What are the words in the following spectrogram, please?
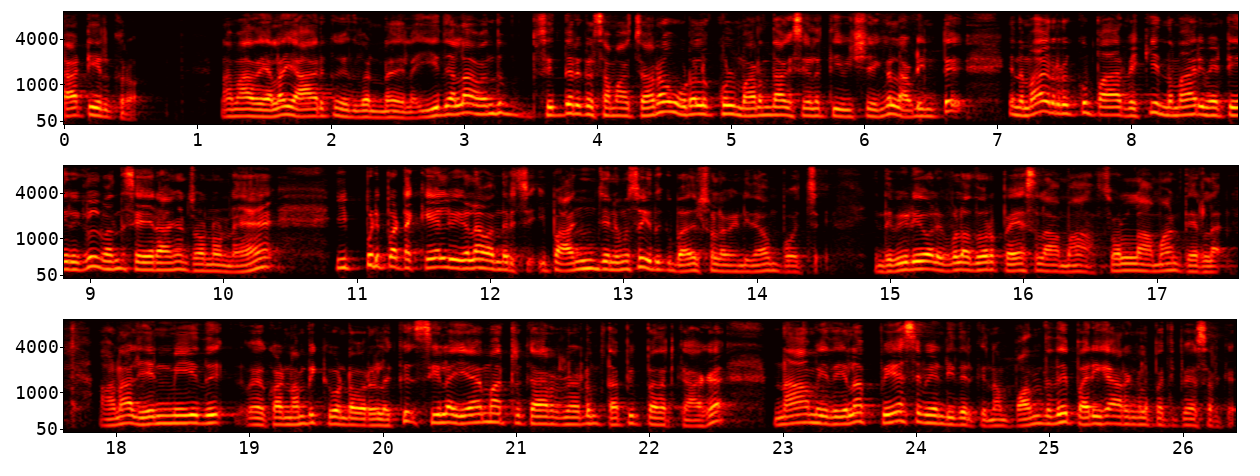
காட்டியிருக்கிறோம். நம்ம அதையெல்லாம் யாருக்கும் இது பண்ணுறதில்லை இதெல்லாம் வந்து சித்தர்கள் சமாச்சாரம் உடலுக்குள் மருந்தாக செலுத்திய விஷயங்கள் அப்படின்ட்டு இந்த மாதிரி இருக்கும் பார்வைக்கு இந்த மாதிரி மெட்டீரியல்கள் வந்து செய்கிறாங்கன்னு சொன்னோன்னே இப்படிப்பட்ட கேள்விகளாக வந்துருச்சு. இப்போ அஞ்சு நிமிஷம் இதுக்கு பதில் சொல்ல வேண்டியதாகவும் போச்சு. இந்த வீடியோவில் இவ்வளோ தூரம் பேசலாமா சொல்லலாமான்னு தெரில ஆனால் என் மீது நம்பிக்கை கொண்டவர்களுக்கு சில ஏமாற்றுக்காரர்களிடம் தப்பிப்பதற்காக நாம் இதையெல்லாம் பேச வேண்டியது இருக்குது நம்ம வந்ததே பரிகாரங்களை பற்றி பேசுறதுக்கு.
